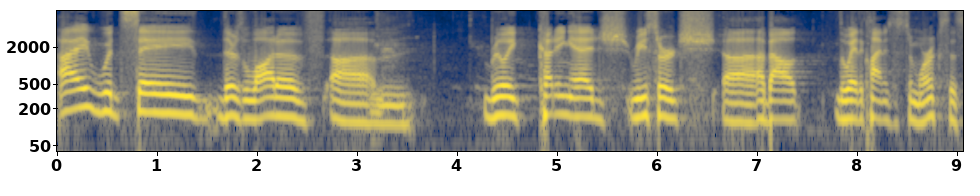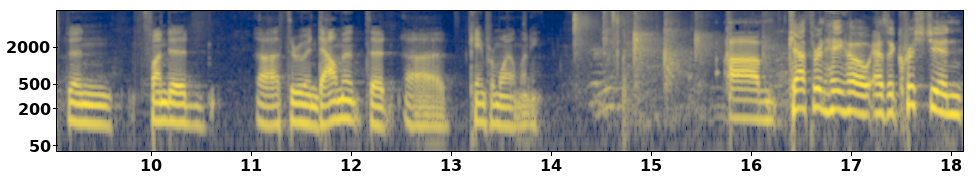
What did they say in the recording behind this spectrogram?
I would say there's a lot of um, really cutting edge research uh, about the way the climate system works that's been funded uh, through endowment that uh, came from oil money. Um, Katharine Hayhoe, as a Christian,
